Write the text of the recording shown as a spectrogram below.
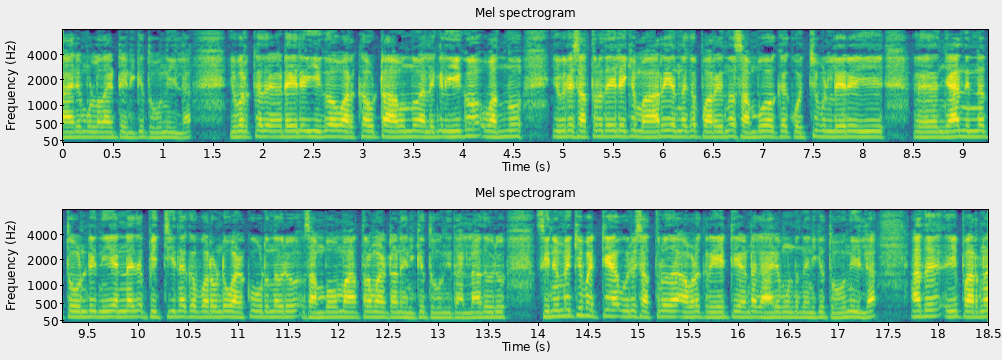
കാര്യമുള്ളതായിട്ട് എനിക്ക് തോന്നിയില്ല. ഇവർക്ക് ഇടയിൽ ഈഗോ വർക്കൗട്ട് ആവുന്നു അല്ലെങ്കിൽ ഈഗോ വന്നു ഇവർ ശത്രുതയിലേക്ക് മാറി എന്നൊക്കെ പറയുന്ന സംഭവമൊക്കെ കൊച്ചു പിള്ളേർ ഈ ഞാൻ നിന്നെ തോണ്ടി നീ എന്നെ പിച്ചി എന്നൊക്കെ പറഞ്ഞുകൊണ്ട് വഴക്ക് കൂടുന്ന ഒരു സംഭവം മാത്രമായിട്ടാണ് എനിക്ക് തോന്നിയത്. അല്ലാതെ ഒരു സിനിമയ്ക്ക് പറ്റിയ ഒരു ശത്രുത അവിടെ ക്രിയേറ്റ് ചെയ്യേണ്ട കാര്യമുണ്ടെന്ന് എനിക്ക് തോന്നിയില്ല. അത് ഈ പറഞ്ഞ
